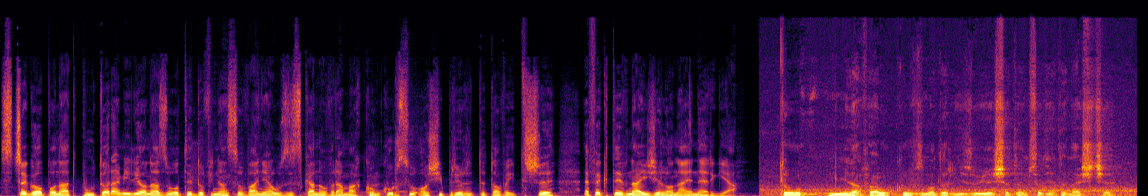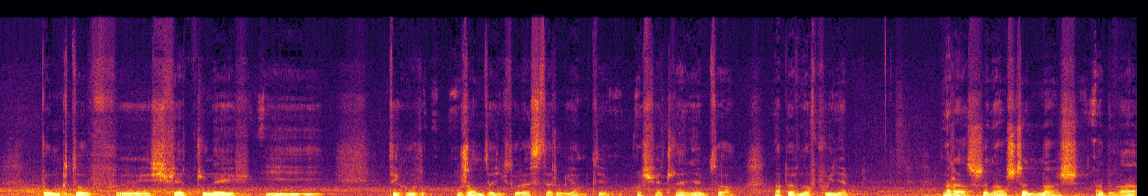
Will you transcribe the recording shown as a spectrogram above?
z czego ponad 1,5 miliona złotych dofinansowania uzyskano w ramach konkursu osi priorytetowej 3 Efektywna i zielona energia. Tu gmina Fałków zmodernizuje 711 punktów y, świetlnych i tych ur- urządzeń, które sterują tym oświetleniem, co na pewno wpłynie raz, że na oszczędność, a dwa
